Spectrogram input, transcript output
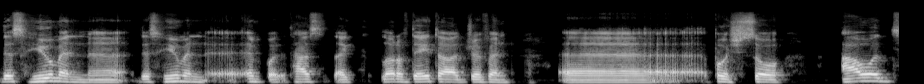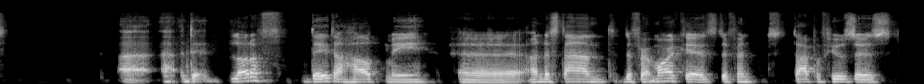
this human uh, this human uh, input it has like a lot of data driven uh, push. So I would uh, a lot of data help me uh, understand different markets different type of users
